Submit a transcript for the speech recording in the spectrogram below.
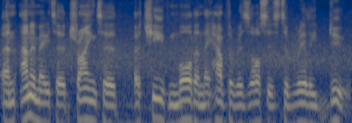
an animator trying to achieve more than they have the resources to really do.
